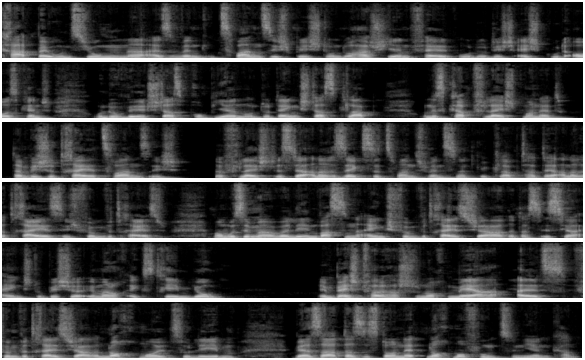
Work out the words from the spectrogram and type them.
gerade bei uns Jungen, ne? also wenn du 20 bist und du hast hier ein Feld, wo du dich echt gut auskennst und du willst das probieren und du denkst, das klappt und es klappt vielleicht mal nicht, dann bist du 23. Vielleicht ist der andere 26, wenn es nicht geklappt hat, der andere 30, 35. Man muss immer überlegen, was sind eigentlich 35 Jahre? Das ist ja eigentlich, du bist ja immer noch extrem jung. Im Bestfall hast du noch mehr als 35 Jahre nochmal zu leben. Wer sagt, dass es doch nicht nochmal funktionieren kann?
